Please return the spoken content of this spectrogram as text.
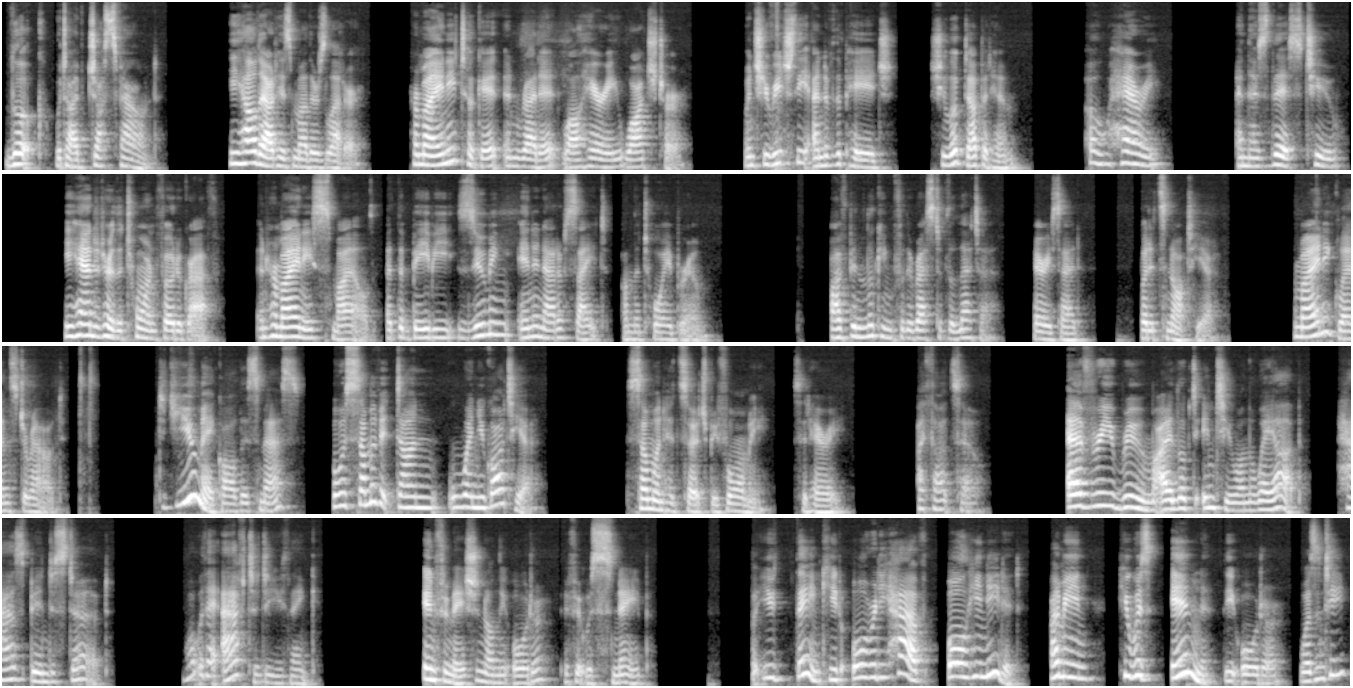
Look what I've just found. He held out his mother's letter. Hermione took it and read it while Harry watched her. When she reached the end of the page, she looked up at him. Oh, Harry. And there's this, too. He handed her the torn photograph, and Hermione smiled at the baby zooming in and out of sight on the toy broom. I've been looking for the rest of the letter, Harry said, but it's not here. Hermione glanced around. Did you make all this mess, or was some of it done when you got here? Someone had searched before me, said Harry. I thought so. Every room I looked into on the way up has been disturbed. What were they after, do you think? Information on the order, if it was Snape. But you'd think he'd already have all he needed. I mean, he was in the order, wasn't he?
